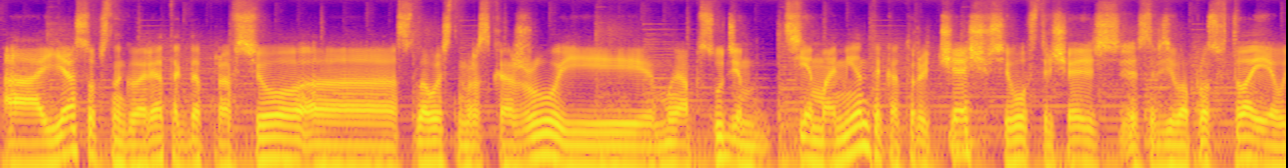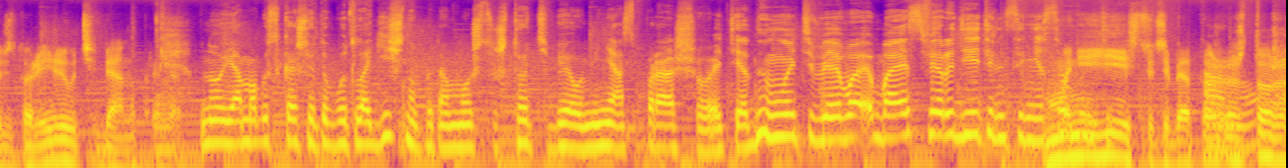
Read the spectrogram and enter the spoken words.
а я, собственно говоря, тогда про все с удовольствием расскажу и мы обсудим те моменты, которые чаще всего встречались э, среди вопросов твоей аудитории или у тебя, например. Ну, я могу сказать, что это будет логично, потому что что тебе у меня спрашивать? Я думаю, тебе моя сфера деятельности не Мне есть у тебя тоже, а, ну, тоже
